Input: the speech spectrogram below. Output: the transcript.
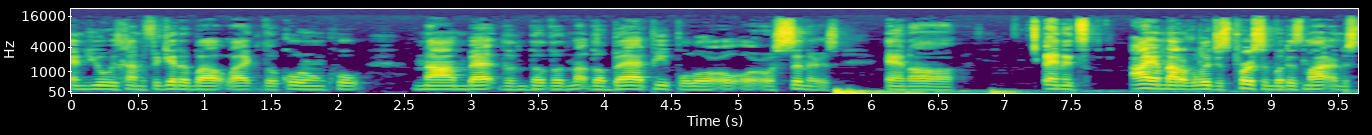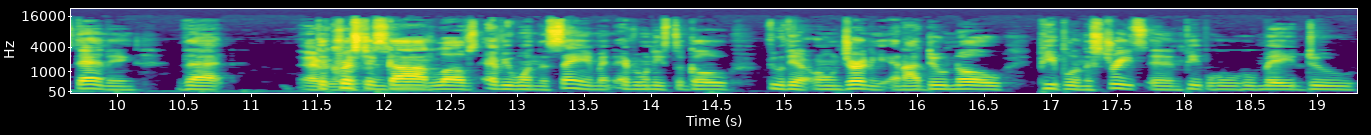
and you always kind of forget about like the quote unquote non-bad the the, the, the bad people or, or or sinners and uh and it's I am not a religious person, but it's my understanding that the Christian. God loves everyone the same, and everyone needs to go through their own journey. And I do know people in the streets and people who, who may do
